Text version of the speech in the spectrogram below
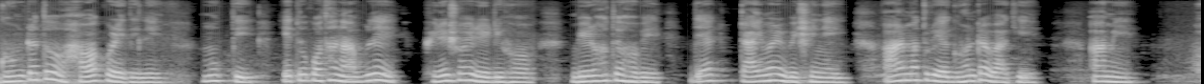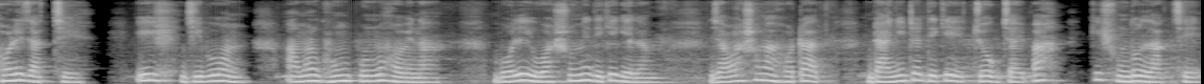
ঘুমটা তো হাওয়া করে দিলি। মুক্তি এত কথা না বলে ফ্রেশ হয়ে রেডি হ, বের হতে হবে। দেখ টাইম আর বেশি নেই, আর মাত্র এক ঘণ্টা বাকি। আমি, হরে যাচ্ছে। এই জীবন, আমার ঘুম পূর্ণ হবে না। বলেই ওয়াশরুমে দিকে গেলাম। যাওয়ার সময় হঠাৎ ডাইনিটার দিকে চোখ যায়। বাহ, কি সুন্দর লাগছে।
